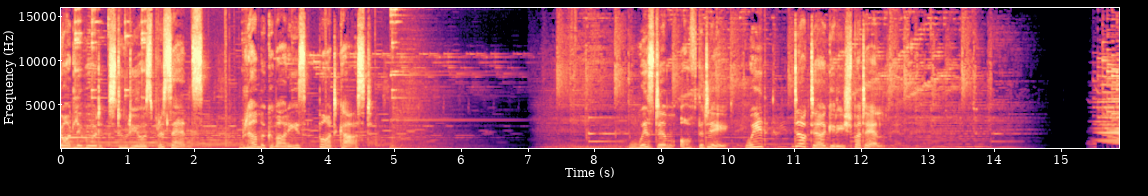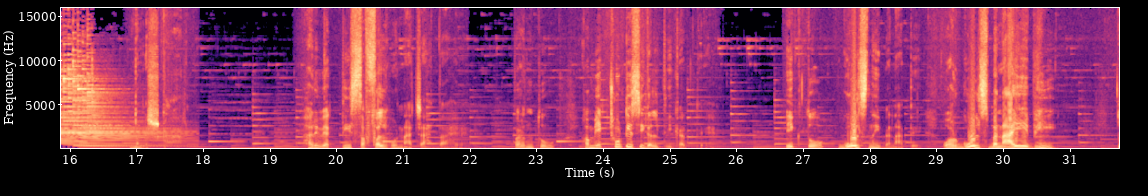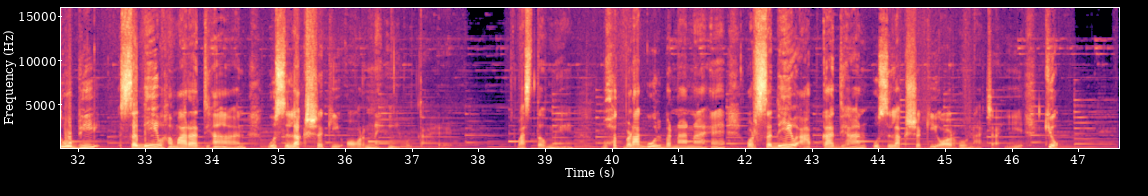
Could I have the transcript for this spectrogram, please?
Godlywood Studios presents Brahmakumari's podcast. Wisdom of the day with Dr. Girish Patel. नमस्कार हर व्यक्ति सफल होना चाहता है परंतु हम एक छोटी सी गलती करते हैं एक तो गोल्स नहीं बनाते और गोल्स बनाए भी तो भी सदैव हमारा ध्यान उस लक्ष्य की ओर नहीं होता है। वास्तव में बहुत बड़ा गोल बनाना है और सदैव आपका ध्यान उस लक्ष्य की ओर होना चाहिए। क्यों?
